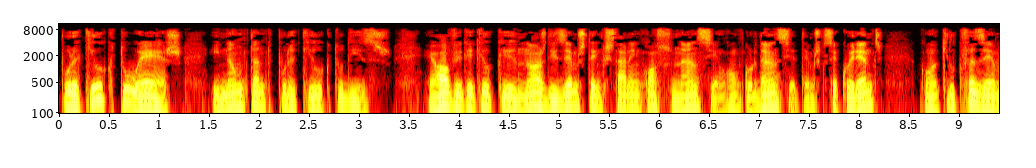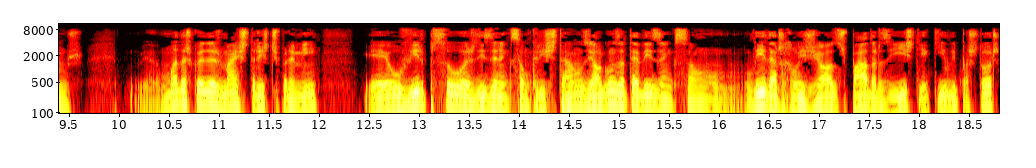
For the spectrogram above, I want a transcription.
Por aquilo que tu és e não tanto por aquilo que tu dizes. É óbvio que aquilo que nós dizemos tem que estar em consonância, em concordância, temos que ser coerentes com aquilo que fazemos. Uma das coisas mais tristes para mim é ouvir pessoas dizerem que são cristãos e alguns até dizem que são líderes religiosos, padres e isto e aquilo e pastores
